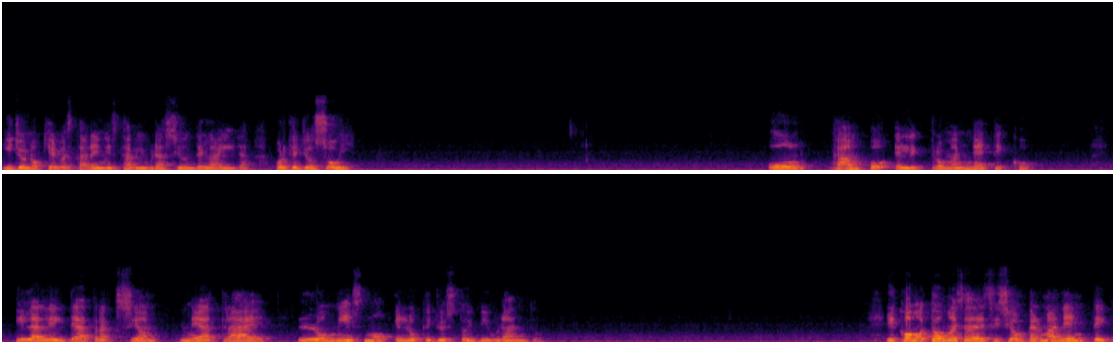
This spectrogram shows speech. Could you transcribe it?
Y yo no quiero estar en esta vibración de la ira, porque yo soy un campo electromagnético y la ley de atracción me atrae lo mismo en lo que yo estoy vibrando. ¿Y cómo tomo esa decisión permanente?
